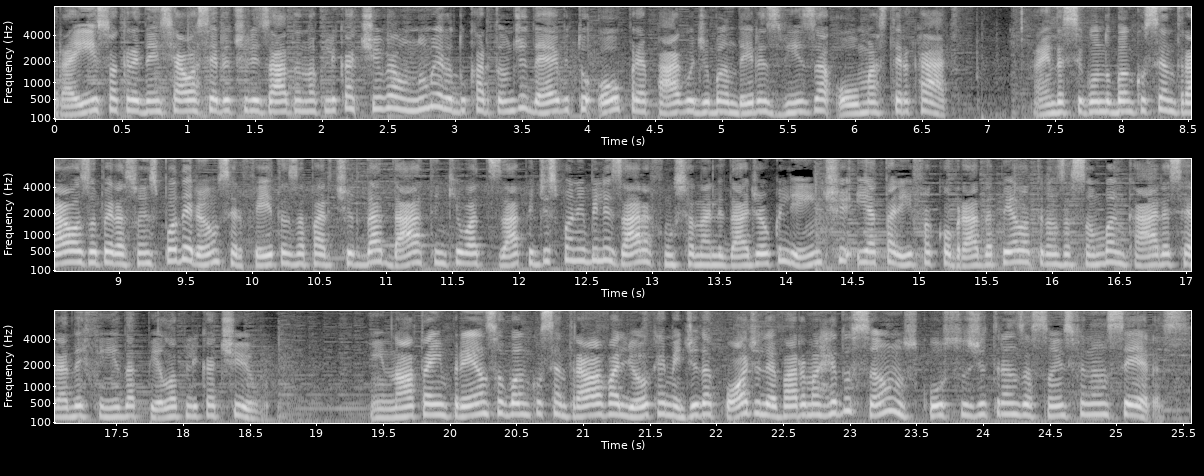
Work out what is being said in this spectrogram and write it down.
Para isso, a credencial a ser utilizada no aplicativo é o número do cartão de débito ou pré-pago de bandeiras Visa ou Mastercard. Ainda segundo o Banco Central, as operações poderão ser feitas a partir da data em que o WhatsApp disponibilizar a funcionalidade ao cliente e a tarifa cobrada pela transação bancária será definida pelo aplicativo. Em nota à imprensa, o Banco Central avaliou que a medida pode levar a uma redução nos custos de transações financeiras.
